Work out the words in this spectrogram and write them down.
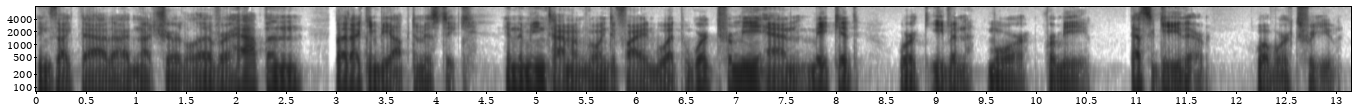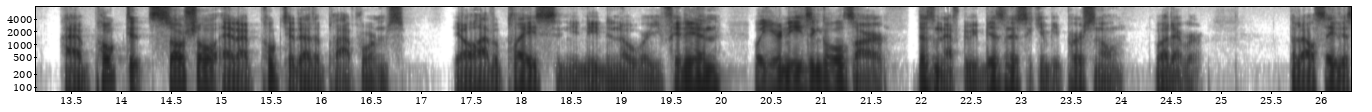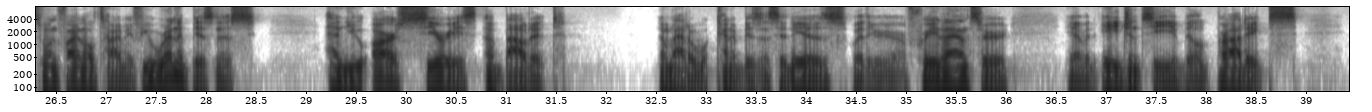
things like that. I'm not sure it'll ever happen, but I can be optimistic. In the meantime, I'm going to find what worked for me and make it work even more for me. That's the key there. What works for you. I have poked at social and I've poked at other platforms. They all have a place, and you need to know where you fit in, what your needs and goals are. It Doesn't have to be business, it can be personal, whatever. But I'll say this one final time if you run a business and you are serious about it, no matter what kind of business it is, whether you're a freelancer, you have an agency, you build products,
